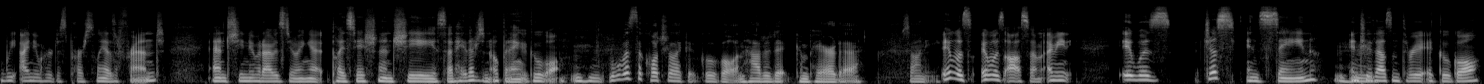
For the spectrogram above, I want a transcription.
We, I knew her just personally as a friend, and she knew what I was doing at PlayStation. And she said, "Hey, there's an opening at Google." Mhm. What was the culture like at Google and how did it compare to Sony? It was it was awesome. I mean, it was just insane in 2003 at Google.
